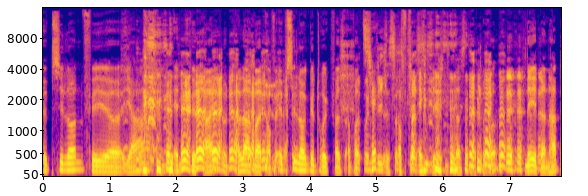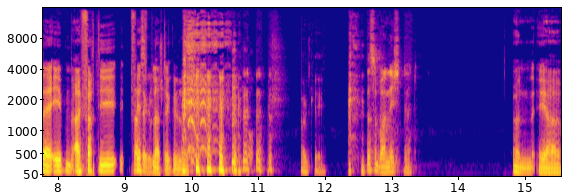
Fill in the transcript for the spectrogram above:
Y für Ja und N für Nein und alle haben halt auf Y gedrückt, was aber Und Z ist ist auf der englischen Tastatur. Nee, dann hat er eben einfach die Platte Festplatte gelöscht. Okay. Das ist aber nicht nett. Und ja,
